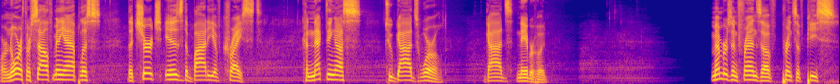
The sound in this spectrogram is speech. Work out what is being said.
or North or South Minneapolis. The church is the body of Christ, connecting us to God's world, God's neighborhood. Members and friends of Prince of Peace,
